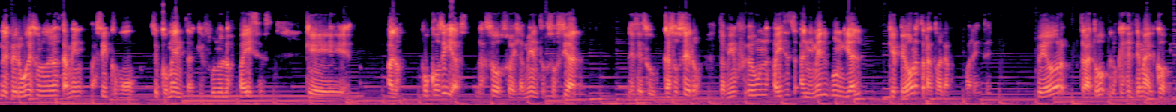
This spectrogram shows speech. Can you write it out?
el Perú es uno de los también, así como se comenta, que fue uno de los países que a los pocos días lanzó su aislamiento social desde su caso cero, también fue uno de los países a nivel mundial que peor trató la cuarentena. Peor trató lo que es el tema del COVID.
